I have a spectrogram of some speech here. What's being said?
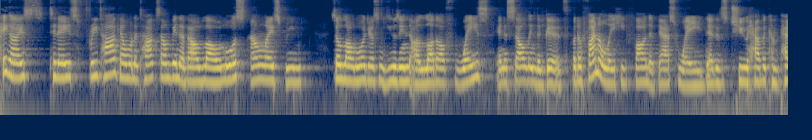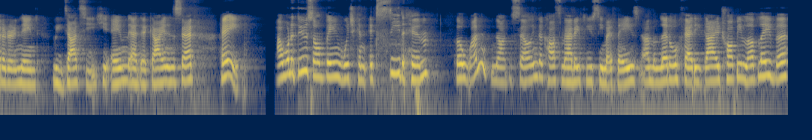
Hey guys, today's free talk. I want to talk something about Lao Luo's online stream. So Lao Luo just using a lot of ways in selling the goods, but finally he found the best way. That is to have a competitor named Li Jiaqi. He aimed at that guy and said, "Hey, I want to do something which can exceed him." But I'm not selling the cosmetics. You see my face. I'm a little fatty guy, chubby, lovely, but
